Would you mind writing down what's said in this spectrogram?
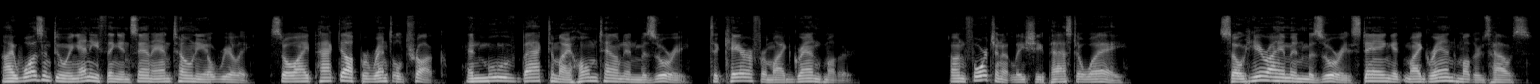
I wasn't doing anything in San Antonio really, so I packed up a rental truck and moved back to my hometown in Missouri to care for my grandmother. Unfortunately she passed away. So here I am in Missouri staying at my grandmother's house.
